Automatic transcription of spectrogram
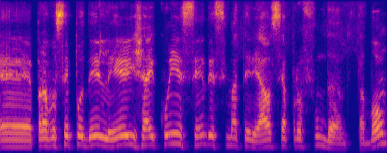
é, para você poder ler e já ir conhecendo esse material, se aprofundando, tá bom?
